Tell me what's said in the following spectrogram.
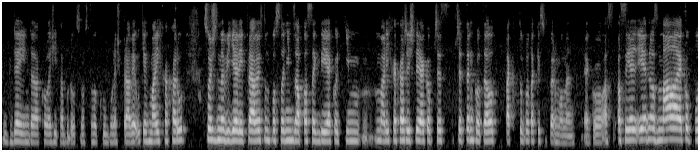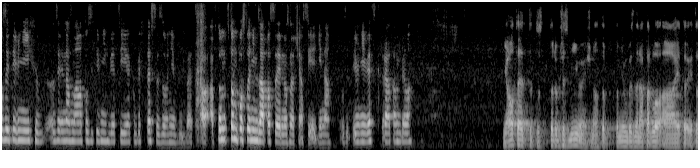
kde jinde jako leží ta budoucnost toho klubu, než právě u těch malých chacharů, což jsme viděli právě v tom posledním zápase, kdy jako tím malí chachaři šli jako přes, před ten kotel, tak to byl taky super moment. Jako asi je jedno z mála jako pozitivních, jedna z mála pozitivních věcí v té sezóně vůbec. A, a v, tom, v tom posledním zápase jednoznačně asi jediná pozitivní věc, která tam byla. Jo, to, to, to, to dobře zmiňuješ, no. to, to mě vůbec nenapadlo a je to, je to,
